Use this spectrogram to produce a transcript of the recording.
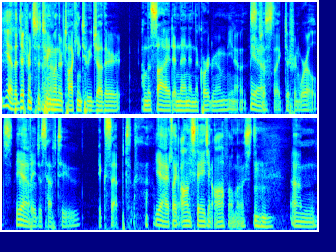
Yeah, the difference between Uh, when they're talking to each other on the side and then in the courtroom, you know, it's Yeah. just like different worlds. Yeah, They just have to accept. yeah. It's like on stage and off almost. Mhm. um,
